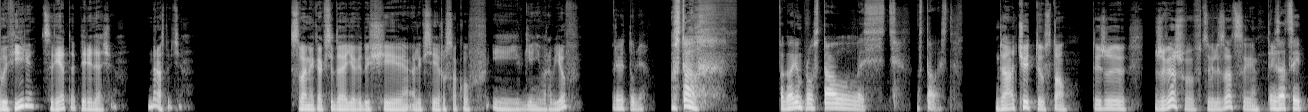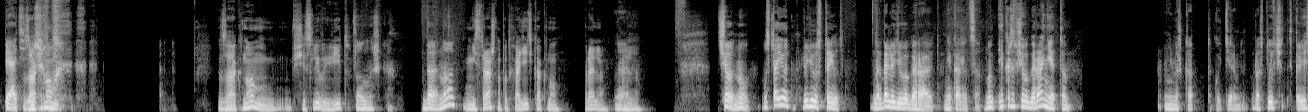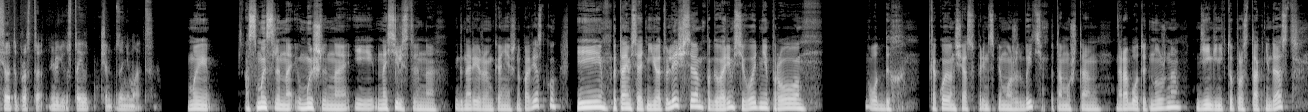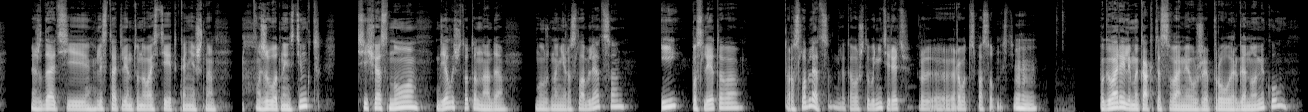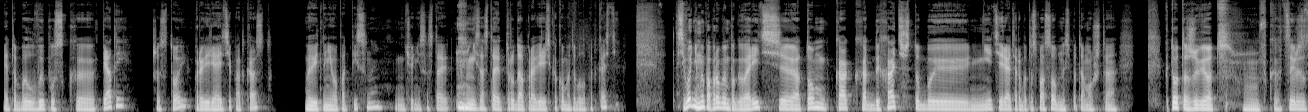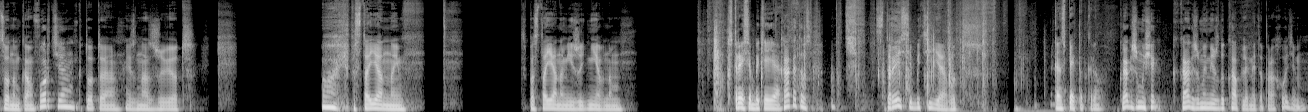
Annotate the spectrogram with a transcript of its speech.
В эфире «Цвета передача». Здравствуйте. С вами, как всегда, ее ведущие Алексей Русаков и Евгений Воробьев. Привет, Туля. Устал. Поговорим про усталость. Усталость. Да, а что это ты устал? Ты же живешь в цивилизации. Цивилизации 5. За окном. За окном счастливый вид. Солнышко. Да, но... Не страшно подходить к окну. Правильно? Да. Правильно. Че, ну, устает, люди устают. Иногда люди выгорают, мне кажется. Ну, мне кажется, вообще выгорание это немножко такой термин расплывчатый. Скорее всего, это просто люди устают чем-то заниматься. Мы осмысленно, умышленно и насильственно игнорируем, конечно, повестку и пытаемся от нее отвлечься. Поговорим сегодня про отдых. Какой он сейчас, в принципе, может быть, потому что работать нужно, деньги никто просто так не даст. Ждать и листать ленту новостей – это, конечно, животный инстинкт сейчас, но делать что-то надо. Нужно не расслабляться и после этого расслабляться, для того, чтобы не терять э, работоспособность. Мгм. Поговорили мы как-то с вами уже про эргономику. Это был выпуск э, пятый, шестой. Проверяйте подкаст. Вы ведь на него подписаны. Ничего не составит, не составит труда проверить, в каком это было подкасте. Сегодня мы попробуем поговорить э, о том, как отдыхать, чтобы не терять работоспособность, потому что кто-то живет в цивилизационном комфорте, кто-то из нас живет ой, в постоянной в постоянном ежедневном В стрессе бытия. как это? Стрессе бытия. Вот Конспект открыл. как же мы как же мы между каплями это проходим?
